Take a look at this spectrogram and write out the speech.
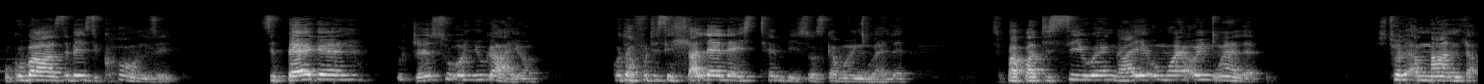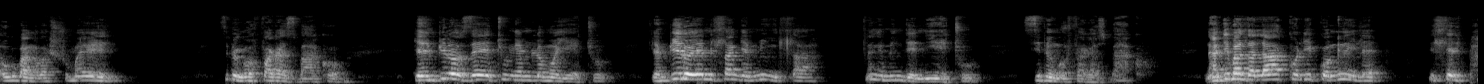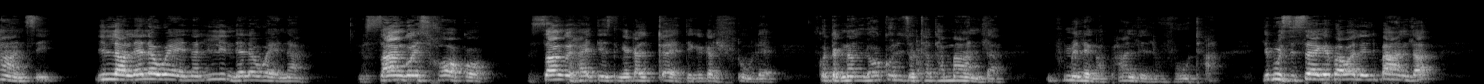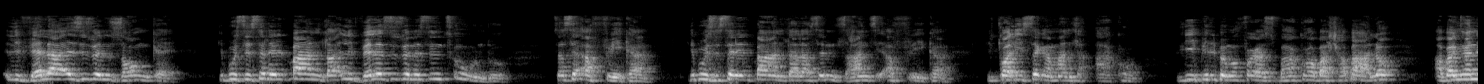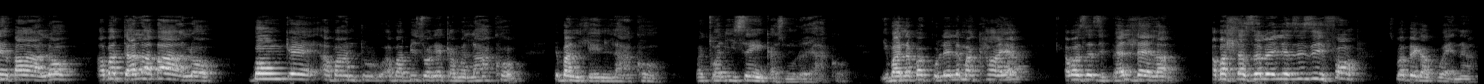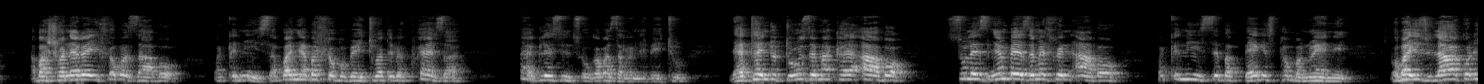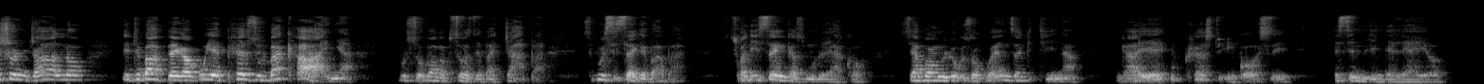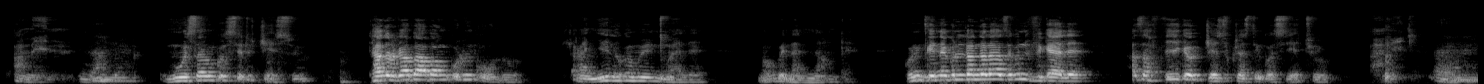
Ukuba sibe izikhonzi. Sibheke uJesu onyukayo. Kodwa futhi sihlalele isithembiso sikamoya engcwele. Sibhabhathisiwe ngaye umoya oyingcwele. Sithole amandla okuba ngabashumayeli. Sibe ngofakazi bakho ngempilo zethu ngemlomo yethu ngempilo yemihla ngemihla nangemindeni yethu sibe ngofakazi bakho nanti ibandla lakho ligonqile lihleli phansi lilalele wena lilindele wena. Ngisango esihoko ngisango ehayidesi ngekaliqede ngekalihlule kodwa kunalokho lizothatha amandla liphumele ngaphandle livutha. Libusiseke baba leli bandla livela ezizweni zonke. Libusise leli bandla livele esizweni esinsundu saseAfrika. Libusise leli bandla lasemzansi Afrika ligcwalise ngamandla akho. Liphi libe ngofakazi bakho abashabalo abancane balo abadala balo? Bonke abantu ababizwa ngegama lakho ebandleni lakho bagcwalise inkazimulo yakho. Ibana bagulele emakhaya abasezibhedlela abahlaselwe lezi zifo? Sibabeka kuwena. Abashonelwe ihlobo zabo. Baqinisa abanye abahlobo bethu kade bekhweza kulezi insuku abazalwane bethu. Letha induduze emakhaya abo sule izinyembezi emehlweni abo. Baqinise babheke esiphambanweni ngoba izwi lakho lisho njalo lithi babheka kuye phezulu bakhanya. Buso baba busoze bajapha sibusiseke baba. Sigcwalise inkazimulo yakho. Siyabonga lokuzokwenza kithina. Ngaye uKristu inkosi esimlindeleyo. Amen. Musa inkosi yethu Jesu thando lika baba uNkulunkulu hlanganyele kwamoya ingcwele makube nani nonke. Kunigcine kunilondoloze kunivikele. azafike uJesu Kristu inkosi yethu amen, amen.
